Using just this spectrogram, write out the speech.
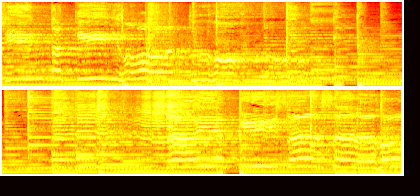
cinta kihola tuhono Dua the whole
